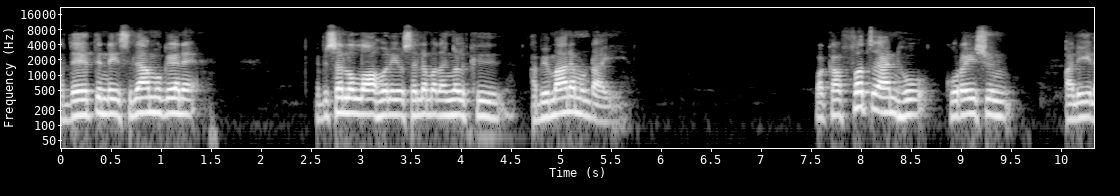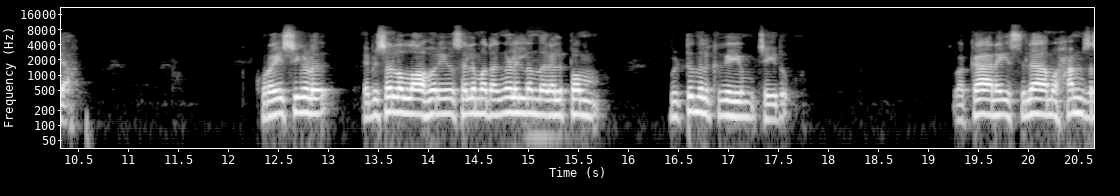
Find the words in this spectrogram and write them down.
അദ്ദേഹത്തിന്റെ ഇസ്ലാം മുഖേന നബി സല്ലാഹു അലൈഹി വസല്ലം തങ്ങൾക്ക് അഭിമാനമുണ്ടായി. വഖഫത്ത് അൻഹു ഖുറൈഷുൻ അലീല ഖുറൈശികൾ നബി സല്ലാഹു അലൈഹി വസ്ലമ തങ്ങളിൽ നിന്ന് ഒരല്പം വിട്ടുനിൽക്കുകയും ചെയ്തു. വക്കാന ഇസ്ലാം ഹംസ.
